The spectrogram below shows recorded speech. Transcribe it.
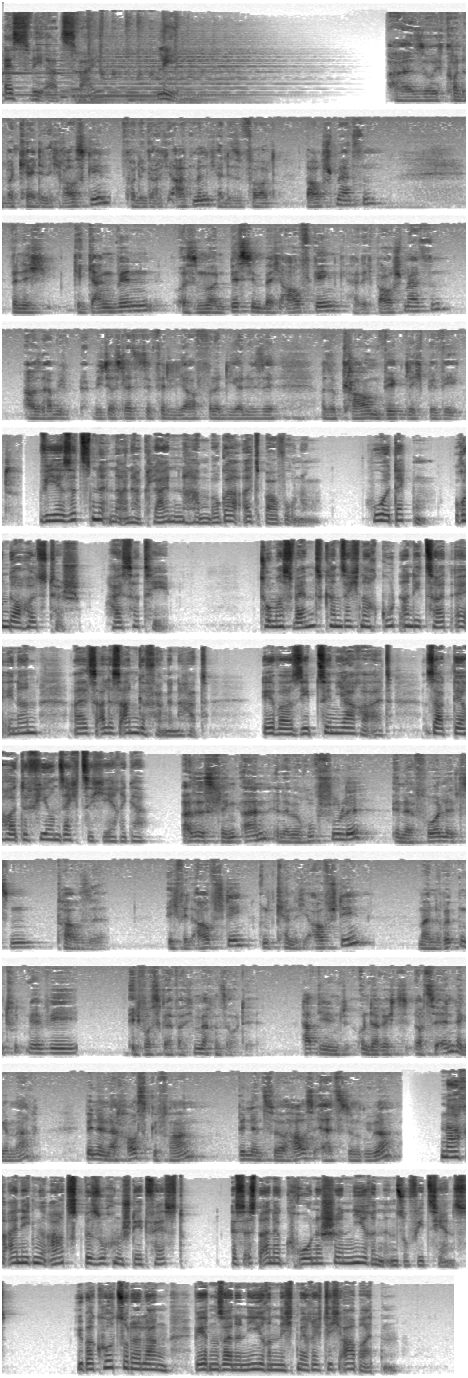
SWR 2 Leben. Also ich konnte bei Kälte nicht rausgehen, konnte gar nicht atmen, ich hatte sofort Bauchschmerzen. Wenn ich gegangen bin, es nur ein bisschen bergauf ging, hatte ich Bauchschmerzen. Also habe ich mich das letzte Vierteljahr vor der Dialyse also kaum wirklich bewegt. Wir sitzen in einer kleinen Hamburger Altbauwohnung. Hohe Decken, runder Holztisch, heißer Tee. Thomas Wendt kann sich noch gut an die Zeit erinnern, als alles angefangen hat. Er war 17 Jahre alt, sagt der heute 64-Jährige. Also es fing an in der Berufsschule in der vorletzten Pause. Ich will aufstehen und kann nicht aufstehen. Mein Rücken tut mir weh. Ich wusste gar nicht, was ich machen sollte. Habe den Unterricht noch zu Ende gemacht, bin dann nach Haus gefahren, bin dann zur Hausärztin rüber. Nach einigen Arztbesuchen steht fest, es ist eine chronische Niereninsuffizienz. Über kurz oder lang werden seine Nieren nicht mehr richtig arbeiten.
